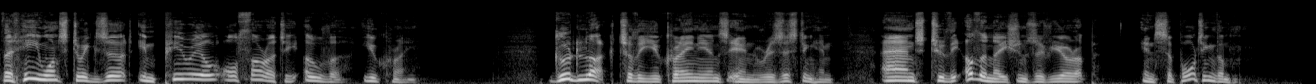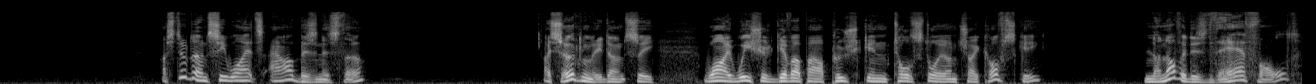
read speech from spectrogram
that he wants to exert imperial authority over Ukraine. Good luck to the Ukrainians in resisting him, and to the other nations of Europe in supporting them. I still don't see why it's our business, though. I certainly don't see why we should give up our Pushkin, Tolstoy, and Tchaikovsky. None of it is their fault.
